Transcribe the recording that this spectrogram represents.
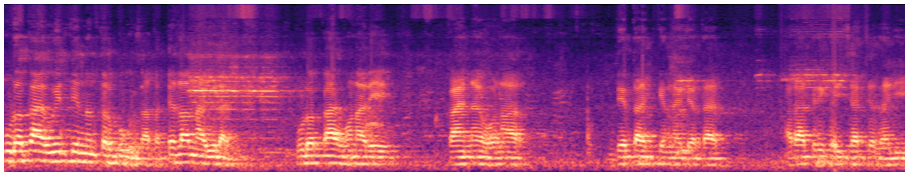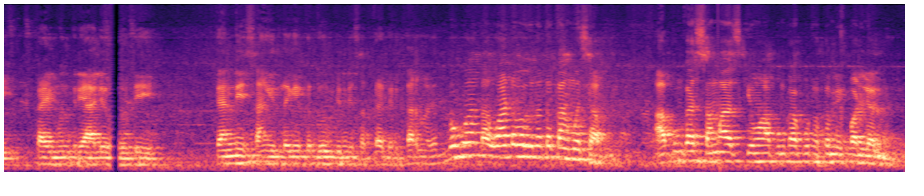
पुढं काय होईल ते नंतर बघूच आता त्याला नावी लागेल. पुढं काय होणार आहे? काय नाही होणार. देत आहेत की नाही देत आहेत रात्री काही चर्चा झाली काही मंत्री आले होते. त्यांनी सांगितलं की दोन तीन दिवसात काहीतरी करणार आहेत. बघू आता वाट बघणं तर कामच आहे आपलं. आपण काय समाज किंवा आपण काय कुठं कमी पडलेलं नाही.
